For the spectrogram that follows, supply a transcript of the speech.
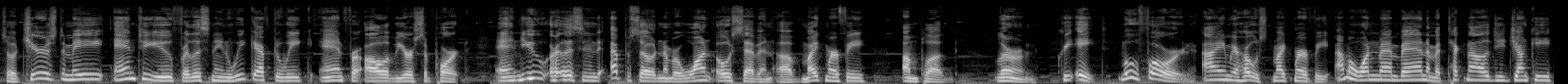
So cheers to me and to you for listening week after week and for all of your support. And you are listening to episode number 107 of Mike Murphy Unplugged. Learn, create, move forward. I am your host, Mike Murphy. I'm a one man band, I'm a technology junkie.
